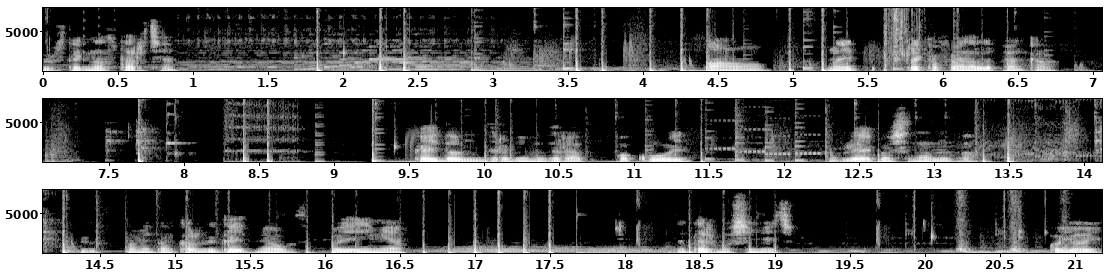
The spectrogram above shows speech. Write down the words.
Już tak na starcie. O, no i taka fajna lepianka. Kajdowi zrobimy zaraz pokój. W ogóle jak on się nazywa? Jak Pamiętam, każdy guide miał swoje imię. Ten też musi mieć. Ojoj.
